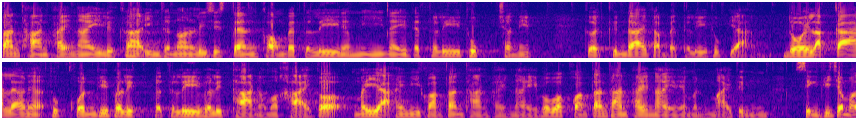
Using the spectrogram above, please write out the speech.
ต้านทานภายใน หรือค่า internal resistance ของแบตเตอรี่เนี่ยมีในแบตเตอรี่ทุกชนิด เกิดขึ้นได้กับแบตเตอรี่ทุกอย่าง โดยหลักการแล้วเนี่ยทุกคนที่ผลิตแบตเตอรี่ผลิตฐานออกมาขาย ก็ไม่อยากให้มีความต้านทานภายใน เพราะว่าความต้านทานภายในเนี่ยมันหมายถึงสิ่งที่จะมา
